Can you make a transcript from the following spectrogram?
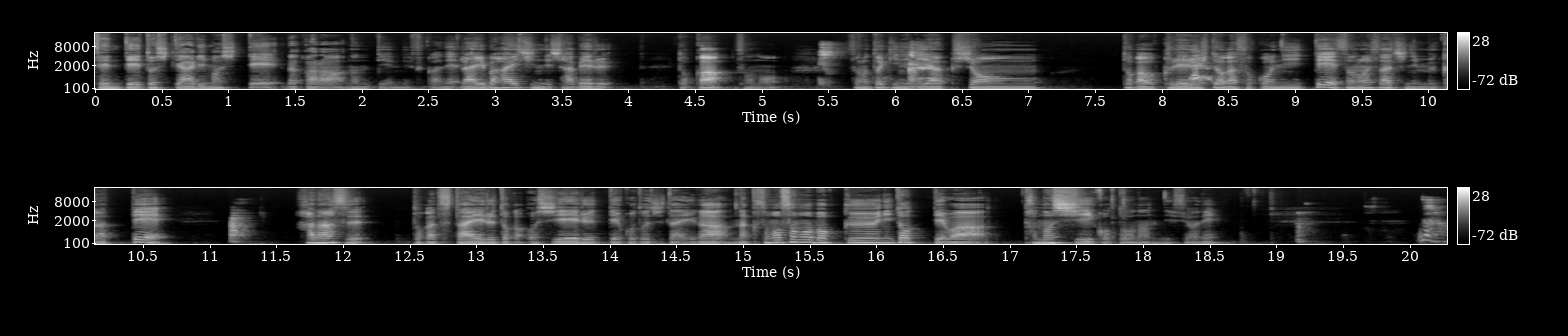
前提としてありまして、だから、なんて言うんですかね。ライブ配信で喋るとか、その、その時にリアクションとかをくれる人がそこにいて、その人たちに向かって、話すとか伝えるとか教えるっていうこと自体が、なんかそもそも僕にとっては楽しいことなんですよね。なるほ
